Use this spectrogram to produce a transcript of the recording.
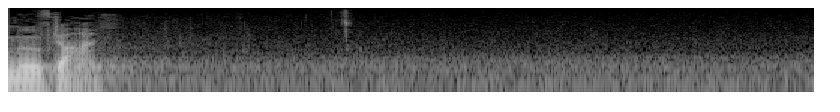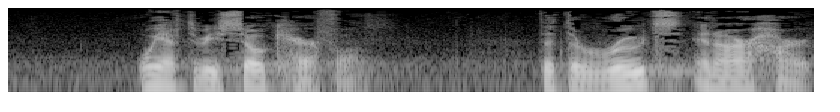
moved on. We have to be so careful that the roots in our heart,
